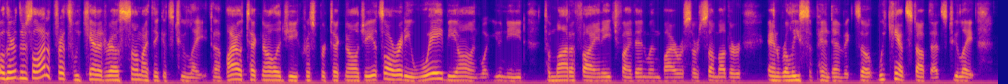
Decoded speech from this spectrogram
Well, there, there's a lot of threats we can address. Some I think it's too late. Uh, biotechnology, CRISPR technology, it's already way beyond what you need to modify an H5N1 virus or some other and release a pandemic. So we can't stop that. It's too late.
